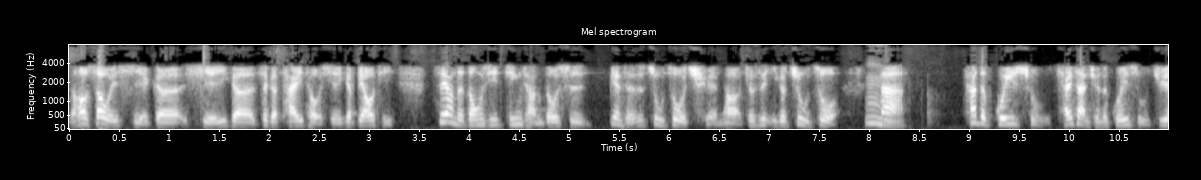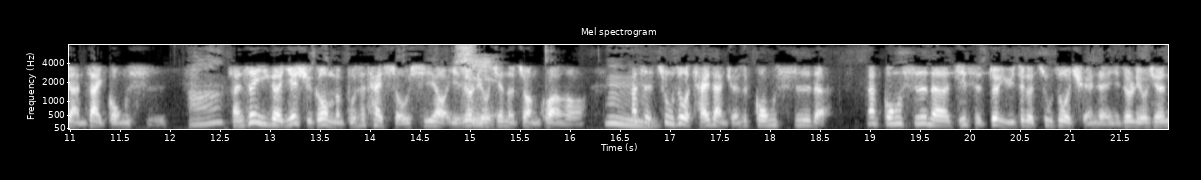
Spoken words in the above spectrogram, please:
然后稍微写个写一个这个 title，写一个标题，这样的东西经常都是变成是著作权哈，就是一个著作。嗯、那它的归属，财产权的归属，居然在公司啊，产生一个也许跟我们不是太熟悉哦，也就是刘谦的状况哦。嗯，它是著作财产权是公司的。那公司呢？即使对于这个著作权人，也就是刘先，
